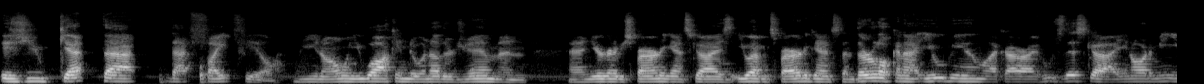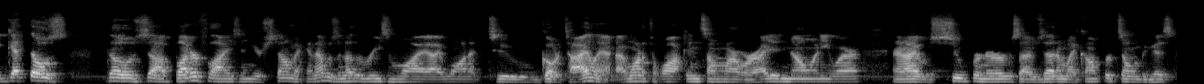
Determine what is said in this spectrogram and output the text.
is you get that that fight feel. You know, when you walk into another gym and and you're going to be sparring against guys that you haven't sparred against, and they're looking at you being like, "All right, who's this guy?" You know what I mean? You get those those uh, butterflies in your stomach, and that was another reason why I wanted to go to Thailand. I wanted to walk in somewhere where I didn't know anywhere, and I was super nervous. I was out of my comfort zone because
